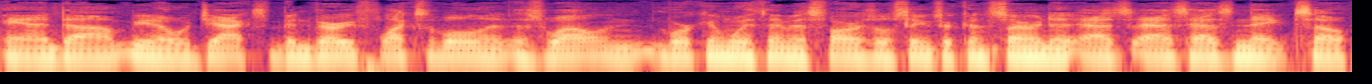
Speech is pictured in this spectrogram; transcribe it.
And um, you know, Jack's been very flexible as well, and working with him as far as those things are concerned, as as has Nate. So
